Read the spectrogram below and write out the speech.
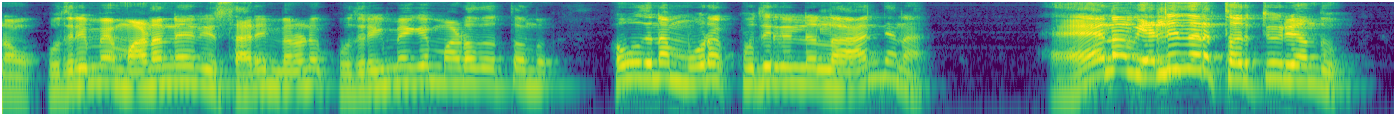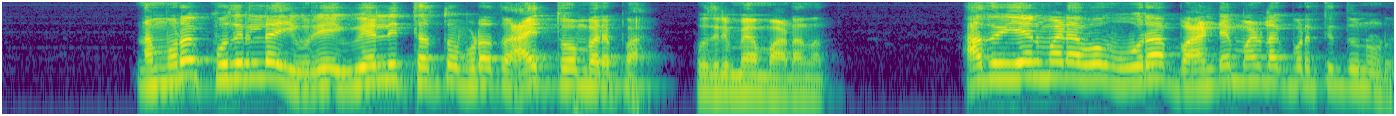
ನಾವು ಕುದುರೆ ಮ್ಯಾಗ ಮಾಡೋಣ ರೀ, ಸಾರಿ ಮೆರವಣಿಗೆ ಕುದುರೆ ಮ್ಯಾಗೆ ಮಾಡೋದು ಅಂತಂದು ಹೌದು, ನಮ್ಮ ಊರಾಗ ಕುದುರೆ ಅಂದೆನ ಏ, ನಾವು ಎಲ್ಲಿದ್ದಾರೆ ತರ್ತೀವಿ ರೀ ಅಂದು. ನಮ್ಮ ಊರಾಗ ಕುದುರಿಲ್ಲ ಇವ್ರಿ ಇವೆಲ್ಲಿ ತತ್ತೋ ಬಿಡೋದು? ಆಯ್ತು ತೊಗೊಂಬರಪ್ಪ, ಕುದುರೆ ಮ್ಯಾಗ ಮಾಡೋಣ. ಅದು ಏನು ಮಾಡ್ಯಾವ? ಊರ ಬಾಂಡೆ ಮಾಡ್ಲಕ್ಕೆ ಬರ್ತಿದ್ದು ನೋಡು.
